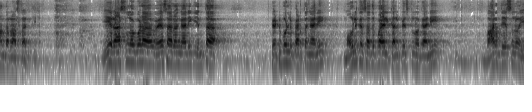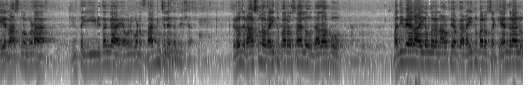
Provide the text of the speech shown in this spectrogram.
ఆంధ్ర రాష్ట్రానికి. ఏ రాష్ట్రంలో కూడా వ్యవసాయ రంగానికి ఇంత పెట్టుబడులు పెడతాం కానీ మౌలిక సదుపాయాలు కల్పించడంలో కానీ భారతదేశంలో ఏ రాష్ట్రంలో కూడా ఇంత ఈ విధంగా ఎవరు కూడా స్థాపించలేదు అధ్యక్ష ఈరోజు రాష్ట్రంలో రైతు భరోసాలు దాదాపు పదివేల ఐదు వందల నలభై ఒక్క రైతు భరోసా కేంద్రాలు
